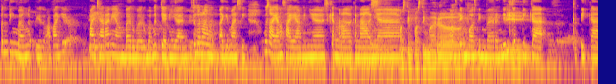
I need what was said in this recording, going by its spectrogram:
penting banget gitu apalagi pacaran yang baru-baru banget jadian itu kan lagi masih oh sayang sayangnya si kenal kenalnya posting-posting bareng posting-posting bareng. Jadi Di- ketika ketika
